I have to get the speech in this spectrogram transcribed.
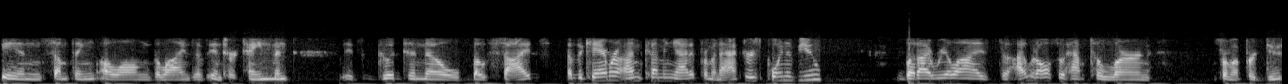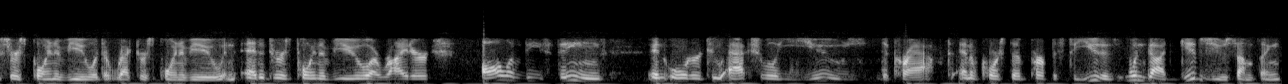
in something along the lines of entertainment. It's good to know both sides of the camera. I'm coming at it from an actor's point of view, but I realized that I would also have to learn from a producer's point of view, a director's point of view, an editor's point of view, a writer, all of these things in order to actually use the craft. And of course, the purpose to use is when God gives you something,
